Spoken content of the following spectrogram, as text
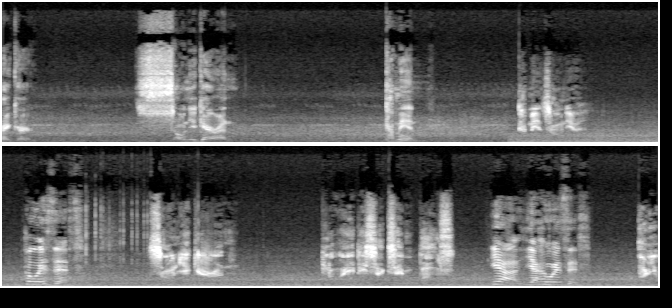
Breaker, Breaker. Sonia Guerin. Come in. Come in, Sonia. Who is this? Sonia Guerin. Blue 86 Impulse. Yeah, yeah, who is this? Are you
